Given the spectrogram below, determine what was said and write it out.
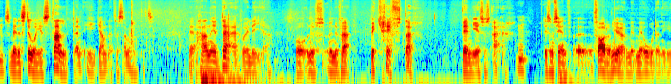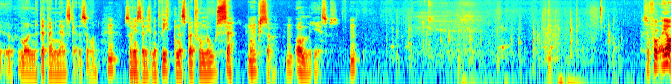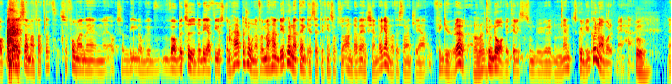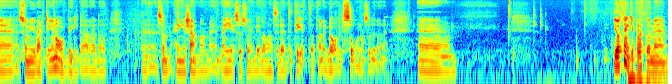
som är den stora gestalten i Gamla Testamentet. Eh, Han är där och Elia och nu, ungefär bekräftar vem Jesus är. Mm. Det som sen eh, Fadern gör med, med orden i molnet, detta är min älskade son. Mm. Så finns det liksom ett vittnesbörd från Mose också om Jesus. Så får, ja, väl sammanfattat så får man en, också en bild av vad betyder det att just de här personerna, för man hade ju kunnat tänka sig att det finns också andra välkända gamla testamentliga figurer. Amen. Kung David till exempel, som du ju redan nämnt, skulle ju kunna ha varit med här. Mm. Eh, som ju verkligen avbildar eller eh, som hänger samman med, med Jesus och en del av hans identitet. Att han är Davids son och så vidare. Eh, jag tänker på detta med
